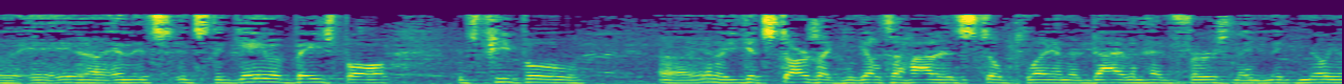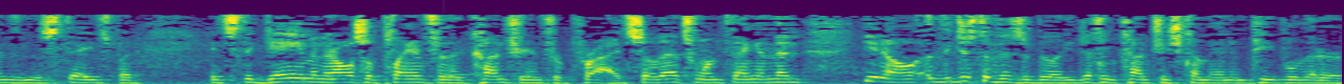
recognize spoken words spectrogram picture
mean, you know, and it's it's the game of baseball. It's people. Uh, you know, you get stars like Miguel Tejada is still playing. They're diving head first, and they make millions in the states. But it's the game, and they're also playing for their country and for pride. So that's one thing. And then, you know, just the visibility. Different countries come in, and people that are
